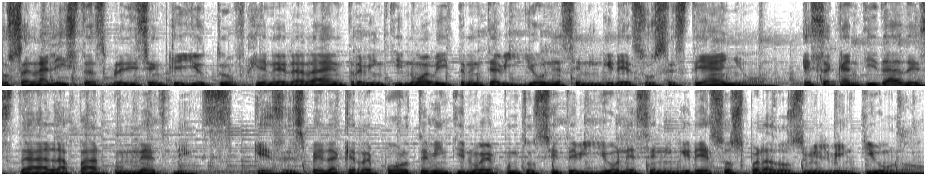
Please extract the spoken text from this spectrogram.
Los analistas predicen que YouTube generará entre 29 y 30 billones en ingresos este año. Esa cantidad está a la par con Netflix, que se espera que reporte 29.7 billones en ingresos para 2021.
